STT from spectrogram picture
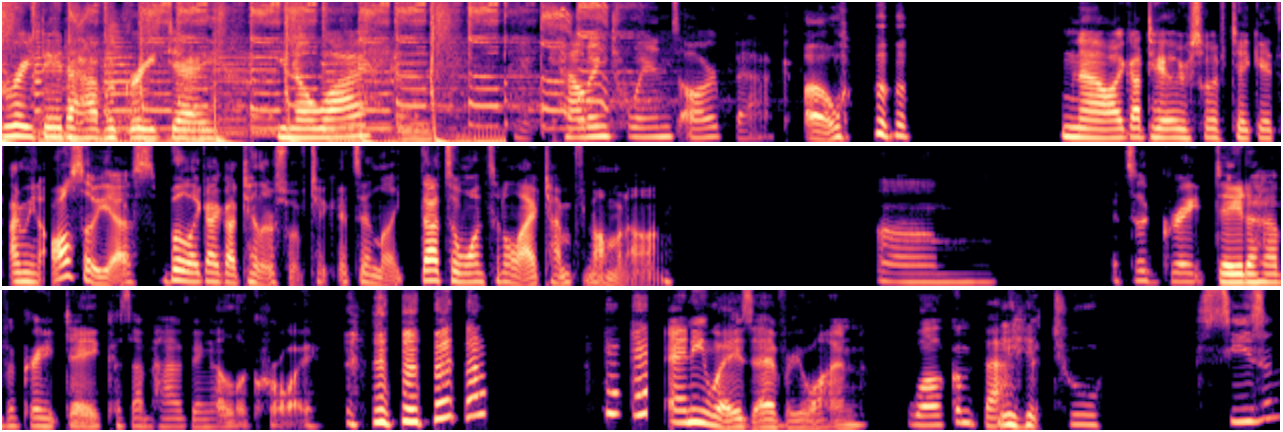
great day to have a great day. You know why? The accounting twins are back. Oh. no, I got Taylor Swift tickets. I mean, also, yes, but like I got Taylor Swift tickets and like that's a once in a lifetime phenomenon. Um, it's a great day to have a great day because I'm having a LaCroix. Anyways, everyone, welcome back to season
